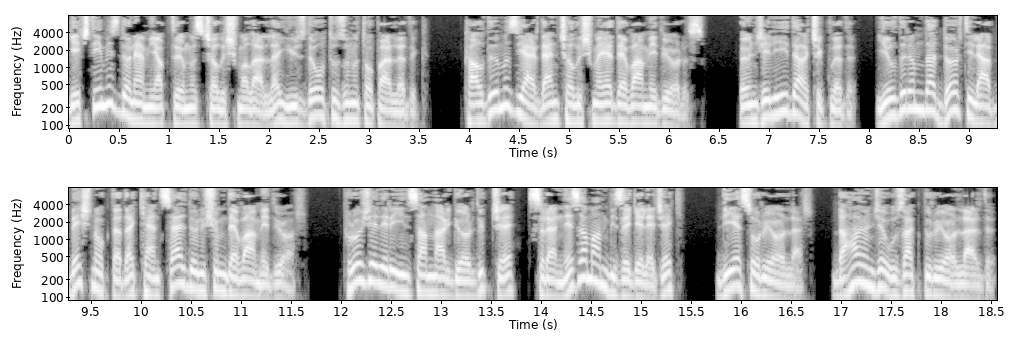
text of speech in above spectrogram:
Geçtiğimiz dönem yaptığımız çalışmalarla %30'unu toparladık. Kaldığımız yerden çalışmaya devam ediyoruz. Önceliği de açıkladı. Yıldırım'da 4 ila 5 noktada kentsel dönüşüm devam ediyor. Projeleri insanlar gördükçe, sıra ne zaman bize gelecek? diye soruyorlar. Daha önce uzak duruyorlardı.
